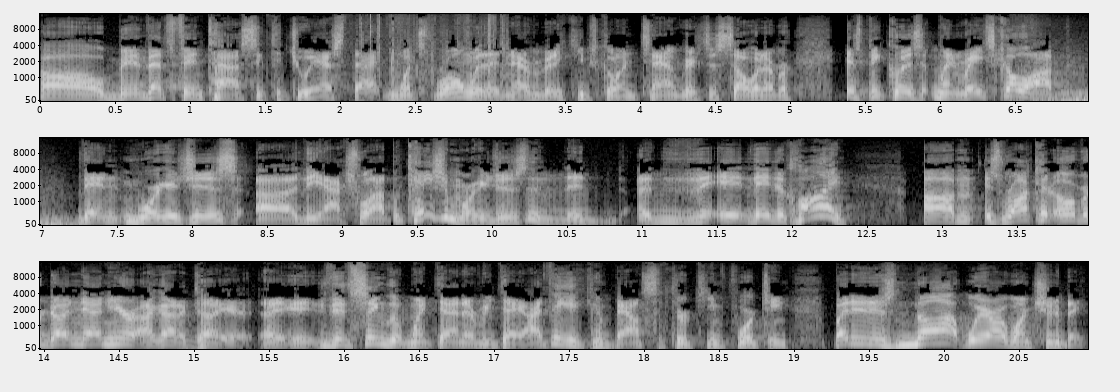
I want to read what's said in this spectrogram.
Oh man, that's fantastic that you asked that. And what's wrong with it? And everybody keeps going downgrades to sell whatever. It's because when rates go up, then mortgages, uh, the actual application mortgages, they, they, they decline. Uh, Um, is Rocket overdone down here? I got to tell you, it, this thing that went down every day, I think it can bounce to 13, 14, but it is not where I want you to be.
